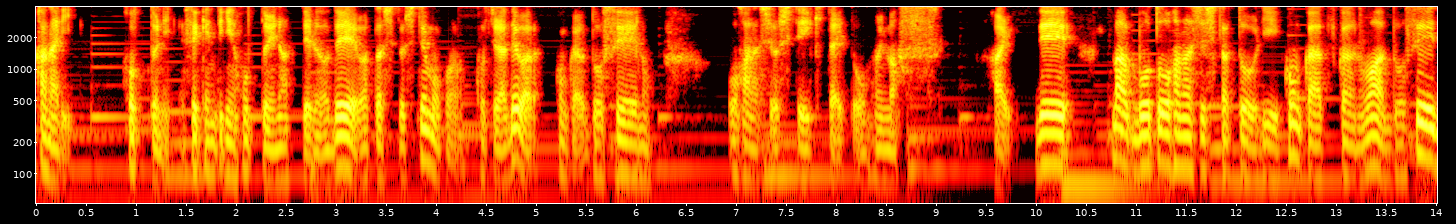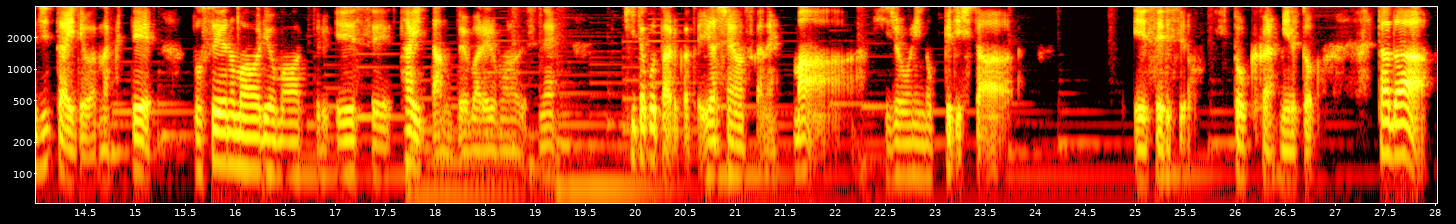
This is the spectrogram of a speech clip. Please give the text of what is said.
かなりホットに、世間的にホットになっているので、私としてもこの、こちらでは今回は土星のお話をしていきたいと思います。はい。で、まあ、冒頭お話しした通り、今回扱うのは土星自体ではなくて、土星の周りを回ってる衛星、タイタンと呼ばれるものですね。聞いたことある方いらっしゃいますかね？まあ、非常にのっぺりした衛星ですよ。遠くから見ると。ただ、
